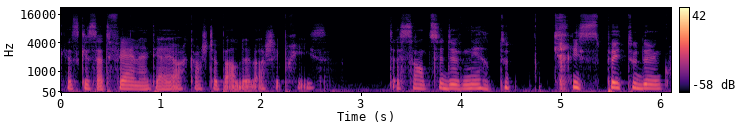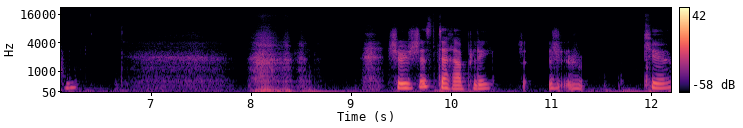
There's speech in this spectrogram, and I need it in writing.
Qu'est-ce que ça te fait à l'intérieur quand je te parle de lâcher prise? Te sens-tu devenir tout crispé tout d'un coup? je veux juste te rappeler que,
